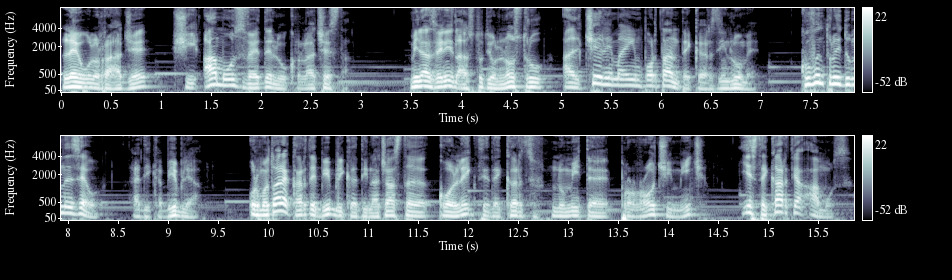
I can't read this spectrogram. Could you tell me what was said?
Leul rage și Amos vede lucrul acesta. Bine ați venit la studiul nostru al cele mai importante cărți din lume, Cuvântul lui Dumnezeu, adică Biblia. Următoarea carte biblică din această colecție de cărți numite Prorocii Mici este cartea Amos,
